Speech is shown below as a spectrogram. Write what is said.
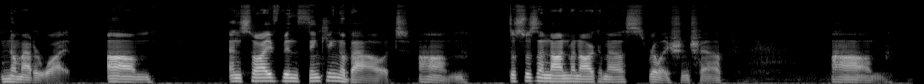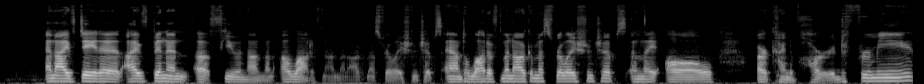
no matter what. Um, and so I've been thinking about um, this was a non-monogamous relationship. Um, and I've dated, I've been in a few non, a lot of non-monogamous relationships and a lot of monogamous relationships, and they all are kind of hard for me.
